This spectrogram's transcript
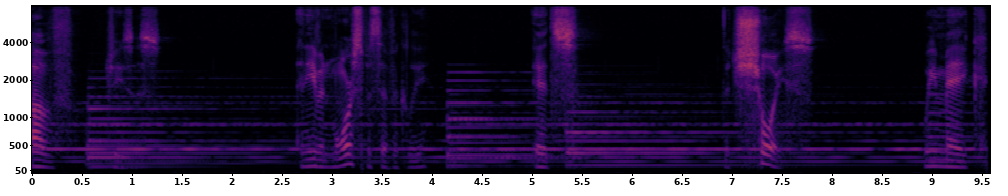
of Jesus. And even more specifically, it's the choice we make,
